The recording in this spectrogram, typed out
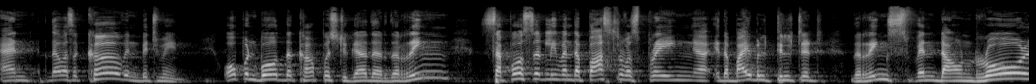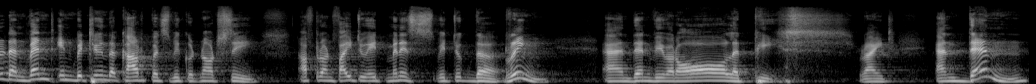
and there was a curve in between. Opened both the carpets together. The ring, supposedly, when the pastor was praying, uh, the Bible tilted, the rings went down, rolled, and went in between the carpets. We could not see. After on five to eight minutes, we took the ring, and then we were all at peace, right? And then,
